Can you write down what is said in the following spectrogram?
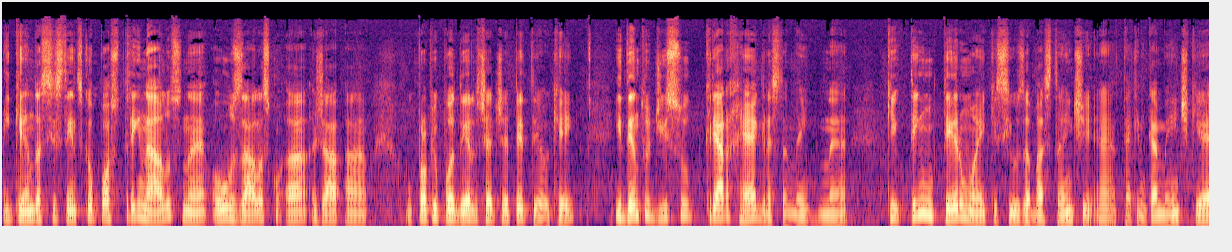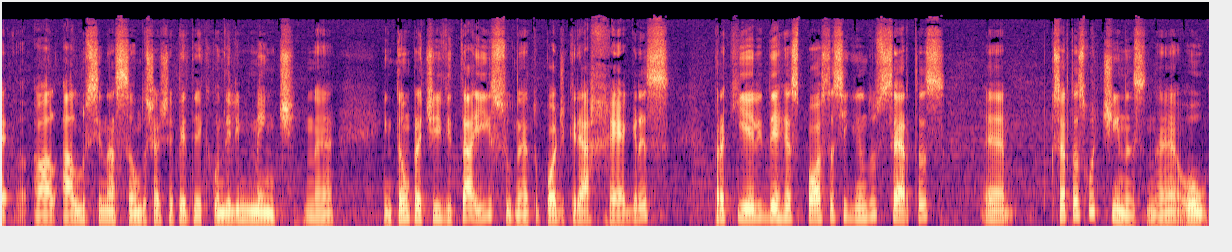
e criando assistentes que eu posso treiná-los, né, ou usá-las já a, o próprio poder do ChatGPT, OK? E dentro disso criar regras também, né? Que tem um termo aí que se usa bastante é, tecnicamente, que é a alucinação do ChatGPT, que é quando ele mente, né? Então, para te evitar isso, né, tu pode criar regras para que ele dê resposta seguindo certas, é, certas rotinas, né? Ou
